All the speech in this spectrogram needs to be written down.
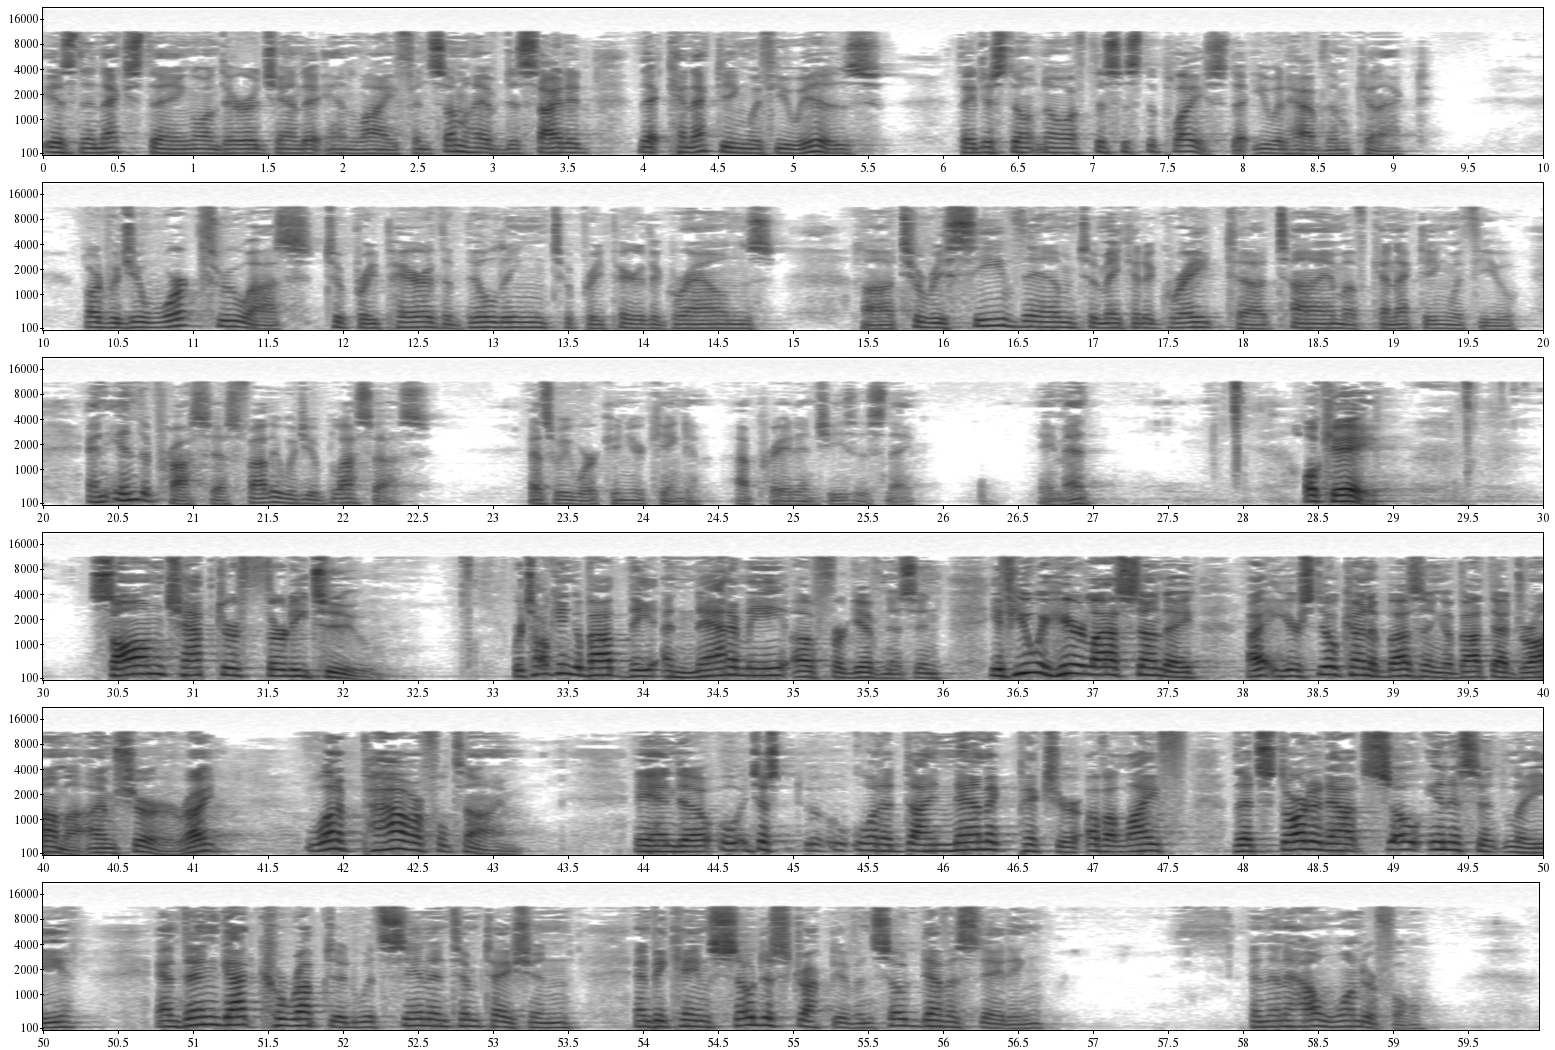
is the next thing on their agenda in life. And some have decided that connecting with you is. They just don't know if this is the place that you would have them connect. Lord, would you work through us to prepare the building, to prepare the grounds, uh, to receive them, to make it a great uh, time of connecting with you. And in the process, Father, would you bless us as we work in your kingdom? I pray it in Jesus' name. Amen. Okay. Psalm chapter 32. We're talking about the anatomy of forgiveness. And if you were here last Sunday, you're still kind of buzzing about that drama, I'm sure, right? What a powerful time. And uh, just what a dynamic picture of a life that started out so innocently and then got corrupted with sin and temptation and became so destructive and so devastating. And then how wonderful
